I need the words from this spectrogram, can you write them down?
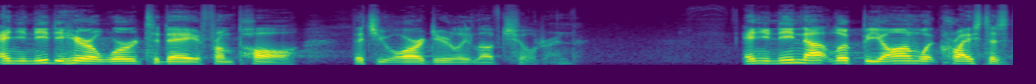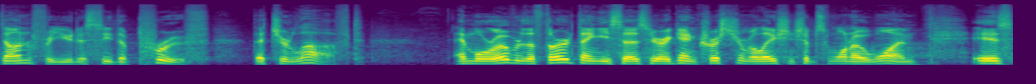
And you need to hear a word today from Paul that you are dearly loved children. And you need not look beyond what Christ has done for you to see the proof that you're loved. And moreover, the third thing he says here again, Christian Relationships 101, is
